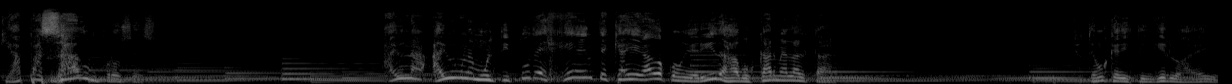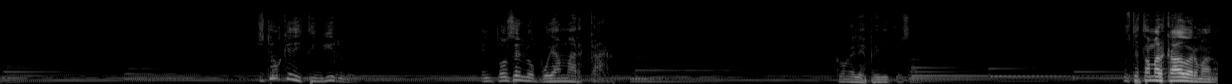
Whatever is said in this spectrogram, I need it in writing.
que ha pasado un proceso. Hay una, hay una multitud de gente que ha llegado con heridas a buscarme al altar. Yo tengo que distinguirlos a ellos. Yo tengo que distinguirlos. Entonces los voy a marcar con el Espíritu Santo. Usted está marcado, hermano.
